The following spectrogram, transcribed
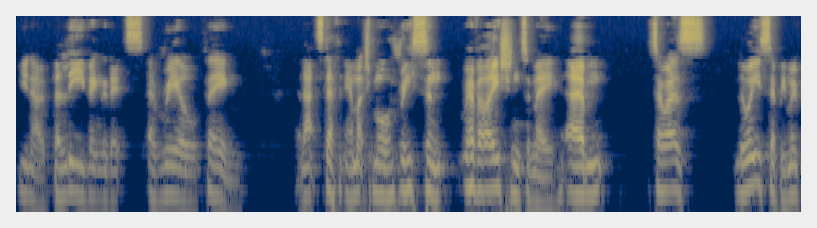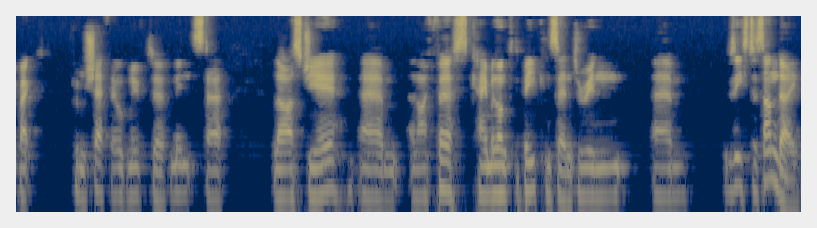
you know, believing that it's a real thing. And that's definitely a much more recent revelation to me. Um, so as Louise said, we moved back from Sheffield, moved to Minster last year, um, and I first came along to the Beacon Centre in um, it was Easter Sunday,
